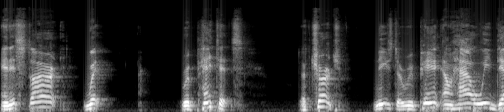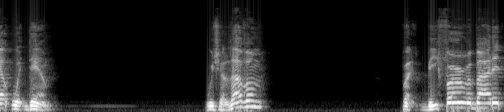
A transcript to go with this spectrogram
And it starts with repentance. The church needs to repent on how we dealt with them. We should love them, but be firm about it.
